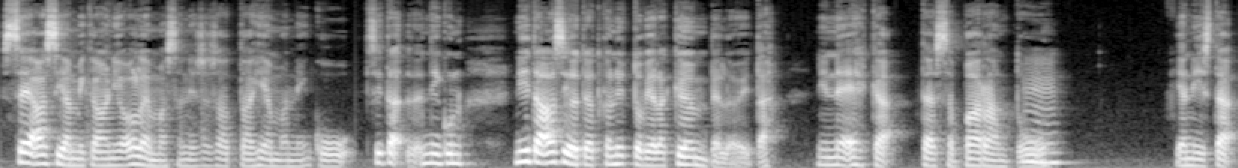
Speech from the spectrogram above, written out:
se asia, mikä on jo olemassa, niin se saattaa hieman niin kuin, sitä, niin kuin, niitä asioita, jotka nyt on vielä kömpelöitä, niin ne ehkä tässä parantuu. Mm. Ja niistä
